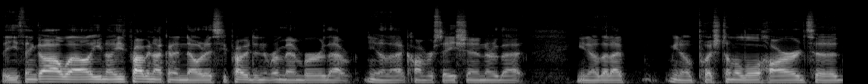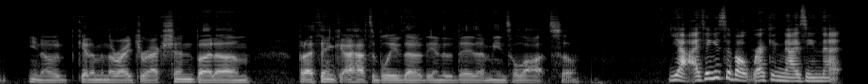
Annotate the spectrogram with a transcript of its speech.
that you think, oh well, you know, he's probably not going to notice. He probably didn't remember that, you know, that conversation or that, you know, that I, you know, pushed him a little hard to, you know, get him in the right direction. But, um, but I think I have to believe that at the end of the day, that means a lot. So, Yeah, I think it's about recognizing that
